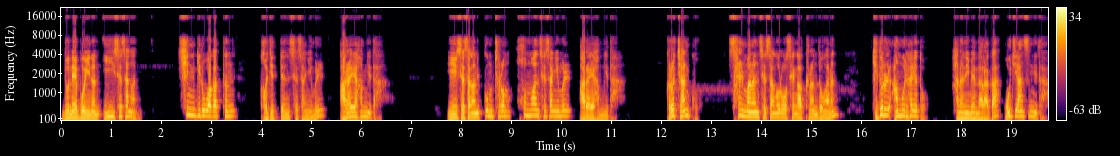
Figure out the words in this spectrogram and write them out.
눈에 보이는 이 세상은 신기루와 같은 거짓된 세상임을 알아야 합니다. 이 세상은 꿈처럼 허무한 세상임을 알아야 합니다. 그렇지 않고 살만한 세상으로 생각하는 동안은 기도를 아무리 하여도 하나님의 나라가 오지 않습니다.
